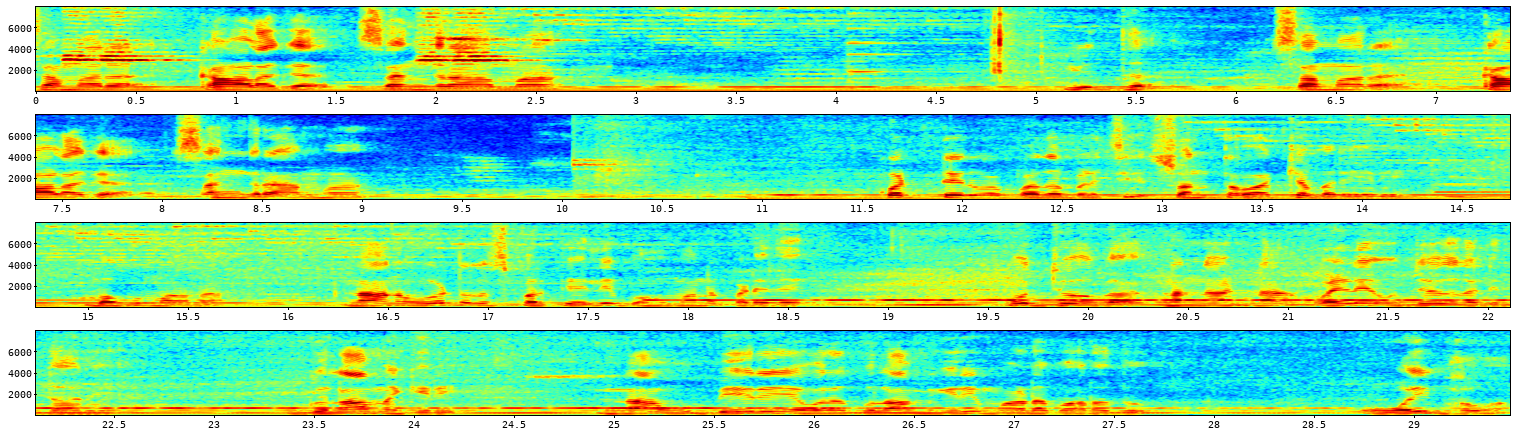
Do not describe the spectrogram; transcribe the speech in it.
ಸಮರ, ಕಾಳಗ, ಸಂಗ್ರಾಮ, ಯುದ್ಧ, ಸಮರ ಕಾಳಗ ಸಂಗ್ರಾಮ. ಕೊಟ್ಟಿರುವ ಪದ ಬಳಸಿ ಸ್ವಂತ ವಾಕ್ಯ ಬರೆಯಿರಿ. ಬಹುಮಾನ. ನಾನು ಓಟದ ಸ್ಪರ್ಧೆಯಲ್ಲಿ ಬಹುಮಾನ ಪಡೆದೆ. ಉದ್ಯೋಗ. ನನ್ನ ಅಣ್ಣ ಒಳ್ಳೆಯ ಉದ್ಯೋಗದಲ್ಲಿದ್ದಾನೆ. ಗುಲಾಮಗಿರಿ. ನಾವು ಬೇರೆಯವರ ಗುಲಾಮಗಿರಿ ಮಾಡಬಾರದು. ವೈಭವ.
